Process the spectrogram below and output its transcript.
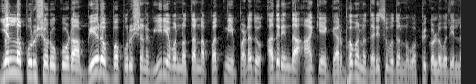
ಎಲ್ಲ ಪುರುಷರು ಕೂಡ ಬೇರೊಬ್ಬ ಪುರುಷನ ವೀರ್ಯವನ್ನು ತನ್ನ ಪತ್ನಿ ಪಡೆದು ಅದರಿಂದ ಆಕೆ ಗರ್ಭವನ್ನು ಧರಿಸುವುದನ್ನು ಒಪ್ಪಿಕೊಳ್ಳುವುದಿಲ್ಲ.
